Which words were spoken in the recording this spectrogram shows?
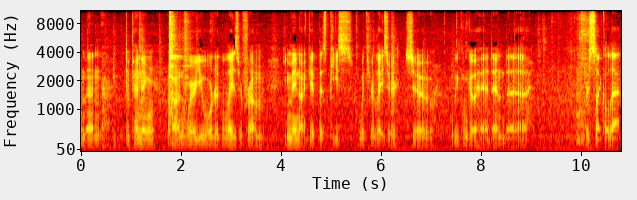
and then depending on where you order the laser from you may not get this piece with your laser. So we can go ahead and uh, recycle that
